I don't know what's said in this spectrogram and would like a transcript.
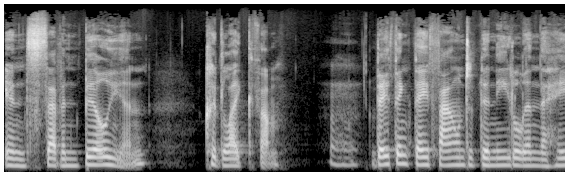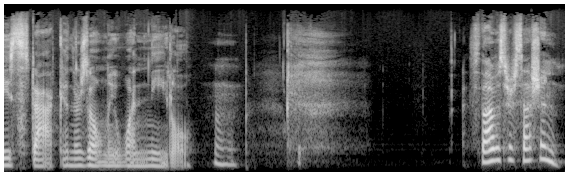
in 7 billion could like them. Mm-hmm. They think they found the needle in the haystack and there's only one needle. Mm-hmm. So that was her session.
